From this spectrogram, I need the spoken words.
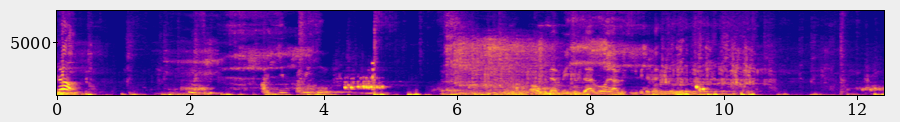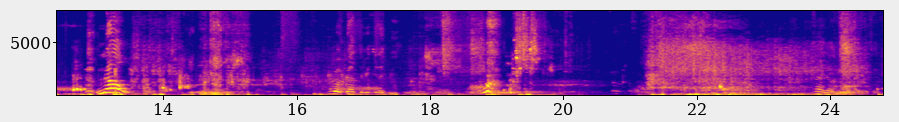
No! Are you freaking... Oh, whenever you hear that roar, that means you can detect it. No! You have got to be kidding me. I don't need a magazine.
